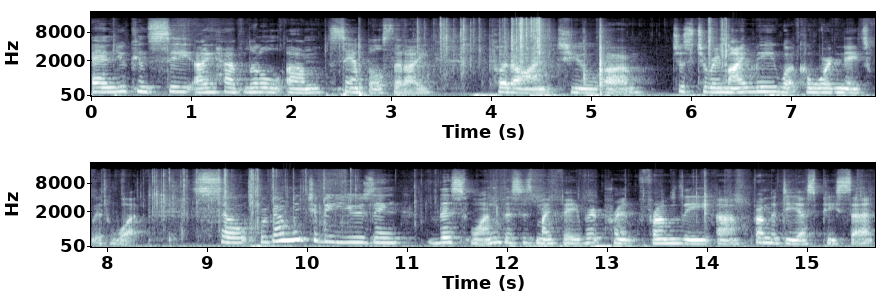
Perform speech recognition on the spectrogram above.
and you can see I have little um, samples that I put on to um, just to remind me what coordinates with what. So we're going to be using this one. This is my favorite print from the, uh, from the DSP set.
